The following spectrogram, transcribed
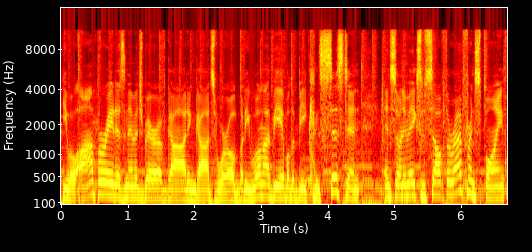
He will operate as an image bearer of God in God's world, but he will not be able to be consistent. And so when he makes himself the reference point,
